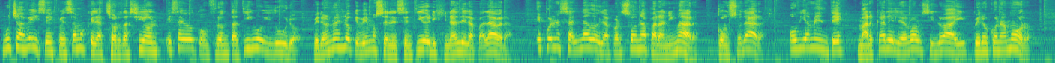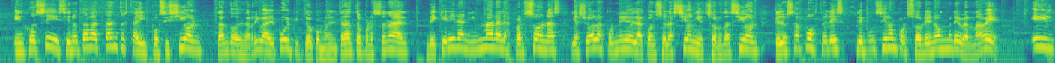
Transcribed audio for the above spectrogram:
Muchas veces pensamos que la exhortación es algo confrontativo y duro, pero no es lo que vemos en el sentido original de la palabra. Es ponerse al lado de la persona para animar, consolar, obviamente marcar el error si lo hay, pero con amor, en José se notaba tanto esta disposición, tanto desde arriba del púlpito como en el trato personal, de querer animar a las personas y ayudarlas por medio de la consolación y exhortación que los apóstoles le pusieron por sobrenombre Bernabé. Él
